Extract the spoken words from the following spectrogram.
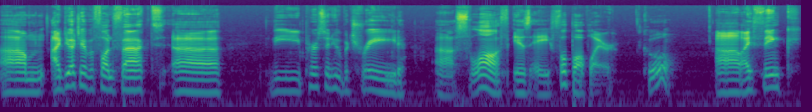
Um, I do actually have a fun fact. Uh, the person who betrayed uh, Sloth is a football player. Cool. Uh, I think,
